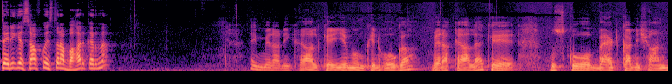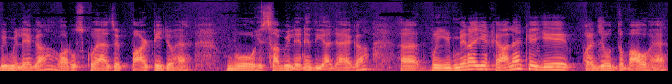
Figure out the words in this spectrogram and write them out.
तहरीक साफ़ को इस तरह बाहर करना? नहीं मेरा नहीं ख्याल कि ये मुमकिन होगा। मेरा ख्याल है कि उसको बैट का निशान भी मिलेगा और उसको एज ए पार्टी जो है वो हिस्सा भी लेने दिया जाएगा। आ, मेरा ये ख्याल है कि ये जो दबाव है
